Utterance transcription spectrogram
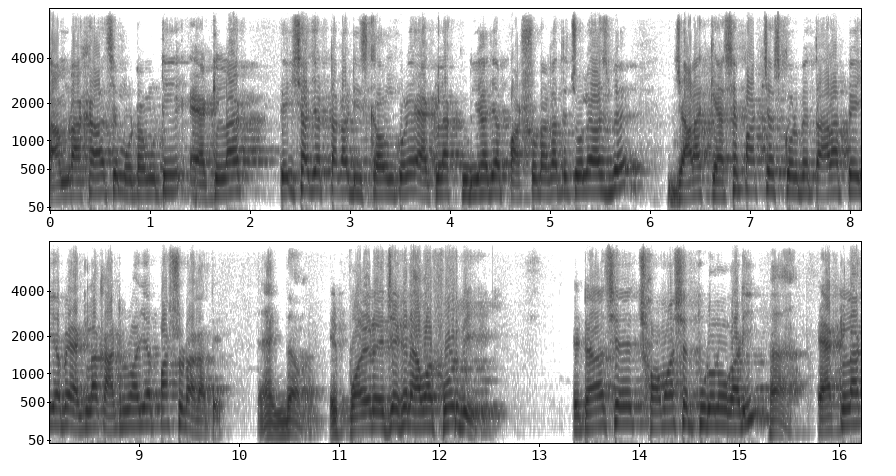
দাম রাখা আছে মোটামুটি এক লাখ তেইশ হাজার টাকা ডিসকাউন্ট করে এক লাখ কুড়ি হাজার পাঁচশো টাকাতে চলে আসবে। যারা ক্যাশে পারচেস করবে তারা পেয়ে যাবে এক লাখ আঠেরো হাজার পাঁচশো টাকাতে। একদম। এরপরে রয়েছে এখানে আবার ফোর বি এটা আছে ছ মাসের পুরনো গাড়ি। হ্যাঁ। এক লাখ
